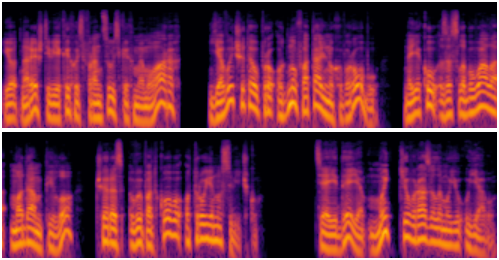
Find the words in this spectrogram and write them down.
І от нарешті в якихось французьких мемуарах я вичитав про одну фатальну хворобу, на яку заслабувала мадам Піло через випадково отруєну свічку. Ця ідея миттю вразила мою уяву.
